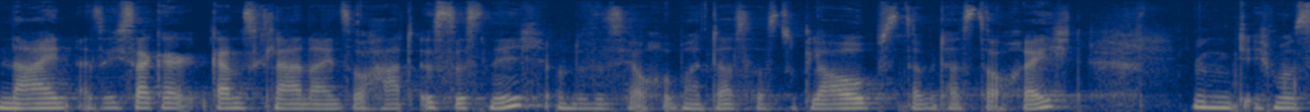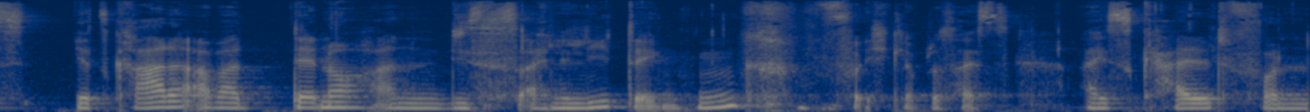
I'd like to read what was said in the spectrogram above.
Nein, also ich sage ja ganz klar, nein, so hart ist es nicht. Und das ist ja auch immer das, was du glaubst. Damit hast du auch recht. Und ich muss jetzt gerade aber dennoch an dieses eine Lied denken. Ich glaube, das heißt Eiskalt von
